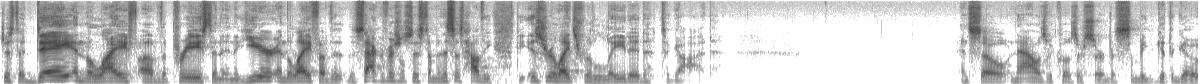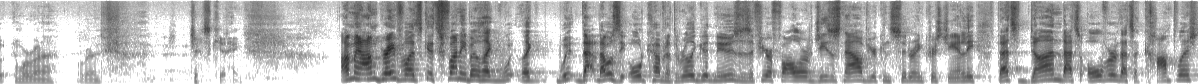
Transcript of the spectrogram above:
just a day in the life of the priest and in a year in the life of the, the sacrificial system. And this is how the, the Israelites related to God. And so now, as we close our service, somebody get the goat, and we're gonna we're gonna. just kidding. I mean, I'm grateful. It's, it's funny, but like, like that, that was the old covenant. The really good news is if you're a follower of Jesus now, if you're considering Christianity, that's done, that's over, that's accomplished.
